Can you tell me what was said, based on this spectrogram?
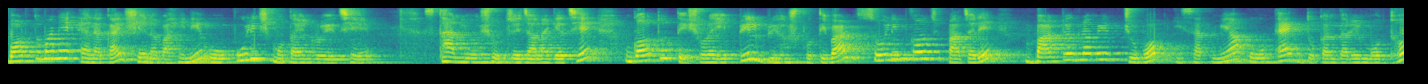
বর্তমানে এলাকায় সেনাবাহিনী ও পুলিশ মোতায়েন রয়েছে। স্থানীয় সূত্রে জানা গেছে, গত তেসরা এপ্রিল বৃহস্পতিবার সলিমগঞ্জ বাজারে বাড্ডা গ্রামের যুবক ইসাক মিয়া ও এক দোকানদারের মধ্যে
